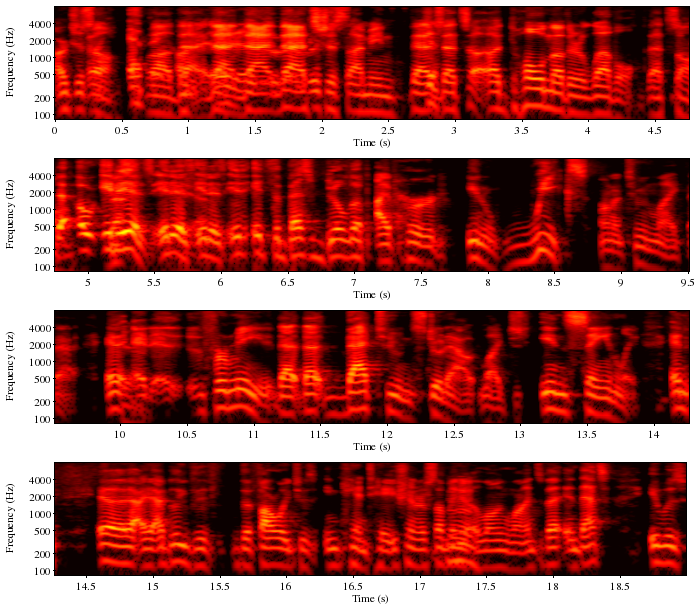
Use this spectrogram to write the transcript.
are just like Oh, epic. well, that, that, uh, that that's just I mean that just- that's a whole nother level. That song. that- oh, it is. It is. yeah. It is. It, it's the best buildup I've heard in weeks on a tune like that. And, Yeah. and, uh, for me, that that that tune stood out like just insanely. And uh, I, I believe the, the following tune is incantation or something Mhm. along the lines of that. And that's it was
